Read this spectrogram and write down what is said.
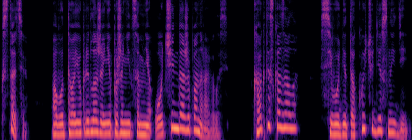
Кстати, а вот твое предложение пожениться мне очень даже понравилось. «Как ты сказала? Сегодня такой чудесный день.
